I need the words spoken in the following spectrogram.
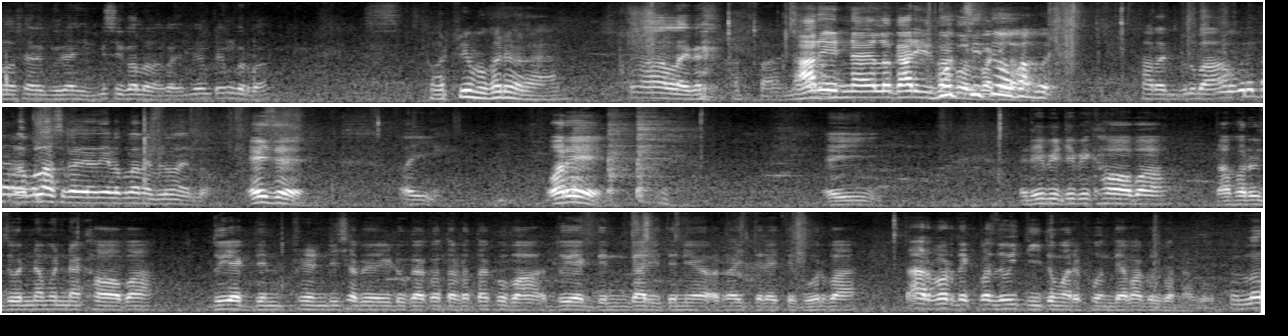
নশারে ঘুরে আহি বেশি গেল না প্রেম প্রেম করবা? আমার প্রেম করে ওরা। আল্লাহ আরে না এলো গাড়ির পাগল। পাগলা। এই যে ওরে এই রিবি টিবি খাওয়াবা তারপরে ওই জন্যা মন্যা খাওয়াবা দুই একদিন ফ্রেন্ড হিসাবে ঢুকা কথা টথা কবা দুই একদিন গাড়িতে নিয়ে রাইতে রাইতে ঘুরবা তারপর দেখবা যে ওইটি তোমার ফোন দেয়া পাগল বানাবো হলো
